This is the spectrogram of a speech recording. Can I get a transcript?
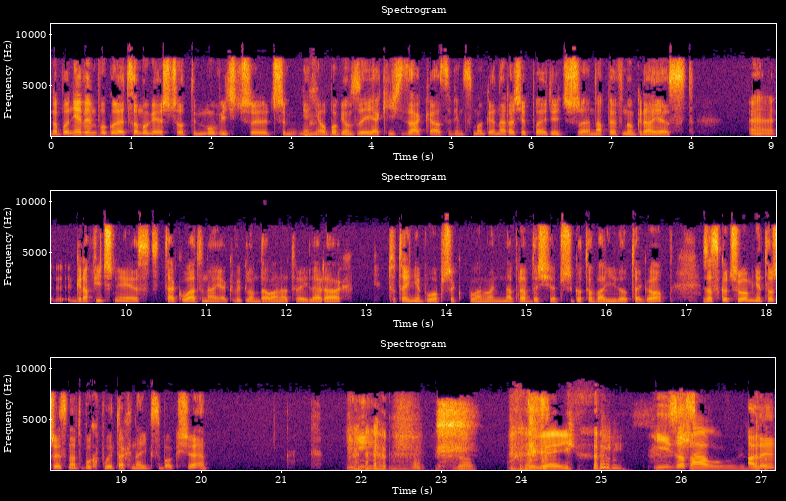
No bo nie wiem w ogóle, co mogę jeszcze o tym mówić, czy, czy mnie nie obowiązuje jakiś zakaz, więc mogę na razie powiedzieć, że na pewno gra jest. E, graficznie jest tak ładna, jak wyglądała na trailerach. Tutaj nie było przekłamań, naprawdę się przygotowali do tego. Zaskoczyło mnie to, że jest na dwóch płytach na Xboxie. I, no. Jej, i zas- szał. No. ale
